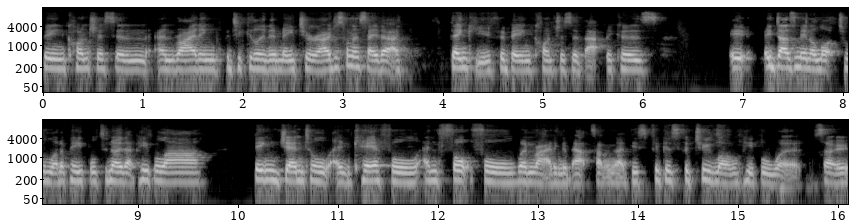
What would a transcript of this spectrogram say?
being conscious and, and writing, particularly a Me Too, I just want to say that I thank you for being conscious of that because it, it does mean a lot to a lot of people to know that people are being gentle and careful and thoughtful when writing about something like this because for too long people weren't. So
